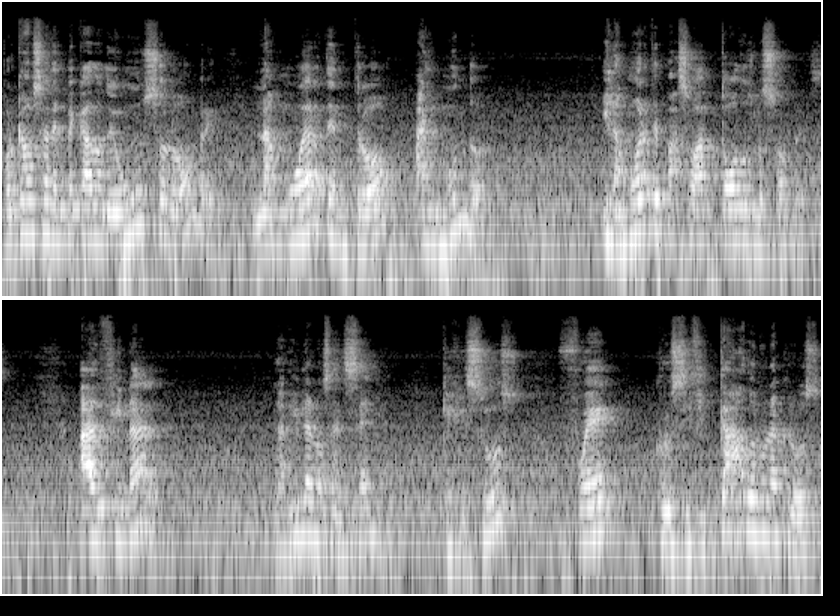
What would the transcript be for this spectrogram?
por causa del pecado de un solo hombre. La muerte entró al mundo y la muerte pasó a todos los hombres. Al final, la Biblia nos enseña que Jesús fue crucificado en una cruz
